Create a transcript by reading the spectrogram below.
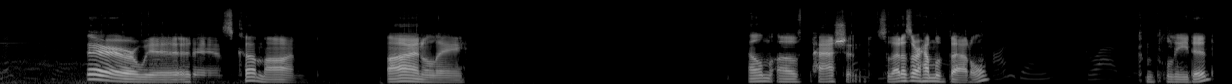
Making trails. There it is. Come on. Finally. Helm of Passion. So that is our Helm of Battle. Completed.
